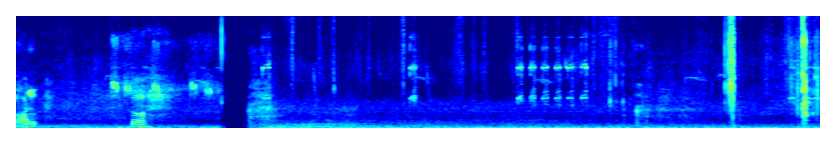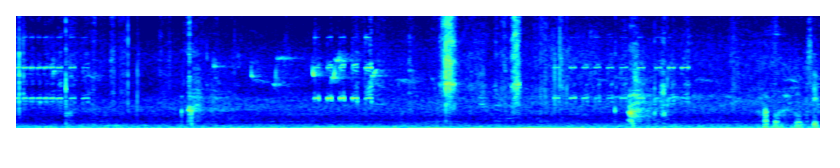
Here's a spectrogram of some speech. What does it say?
ร้อนโอ้ครับผมหนึ่งสิบ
